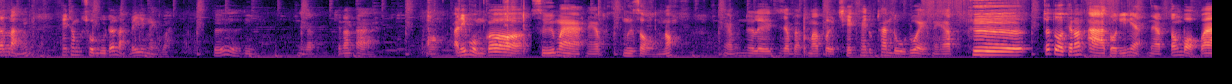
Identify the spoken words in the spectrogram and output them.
ด้านหลัง ให้ท่านผู้ชมดูด้านหลังได้ยังไงวะ เออ นี่นะครับ Canon R เนาะอันนี้ผมก็ซื้อมานะครับมือสองเนาะนะครับเลยจะแบบมาเปิดเช็คให้ทุกท่านดูด้วยนะครับ คือเจ้าตัว Canon R ตัวนี้เนี่ยนะครับต้องบอกว่า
